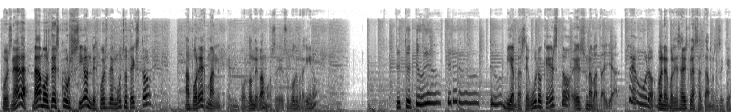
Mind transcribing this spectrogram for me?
Pues nada, vamos de excursión después de mucho texto a por Eggman. ¿Por dónde vamos? Eh, supongo que por aquí, ¿no? Mierda, seguro que esto es una batalla. Seguro. Bueno, pues ya sabéis que la saltamos, así que...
